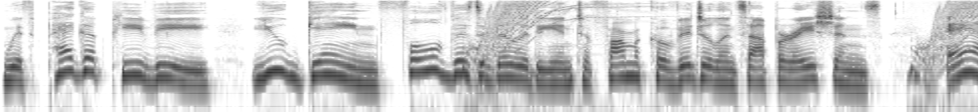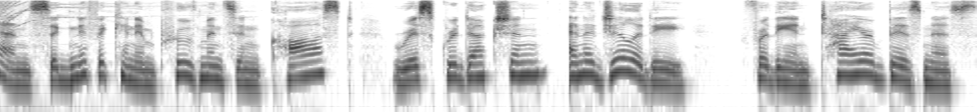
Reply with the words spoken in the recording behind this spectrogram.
With Pega PV, you gain full visibility into pharmacovigilance operations and significant improvements in cost, risk reduction, and agility for the entire business.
